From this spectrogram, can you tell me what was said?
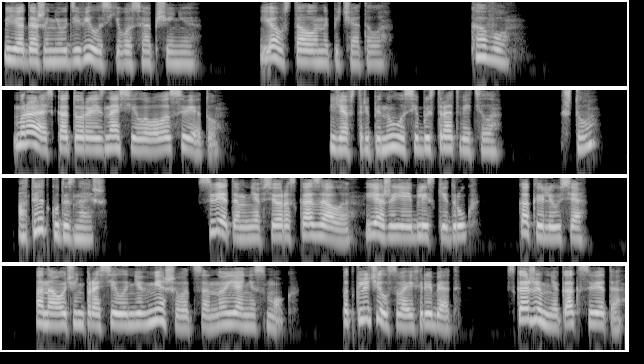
Я даже не удивилась его сообщению. Я устало напечатала. «Кого?» «Мразь, которая изнасиловала Свету». Я встрепенулась и быстро ответила. «Что? А ты откуда знаешь?» Света мне все рассказала, я же ей близкий друг, как и Люся. Она очень просила не вмешиваться, но я не смог. Подключил своих ребят. Скажи мне, как Света?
